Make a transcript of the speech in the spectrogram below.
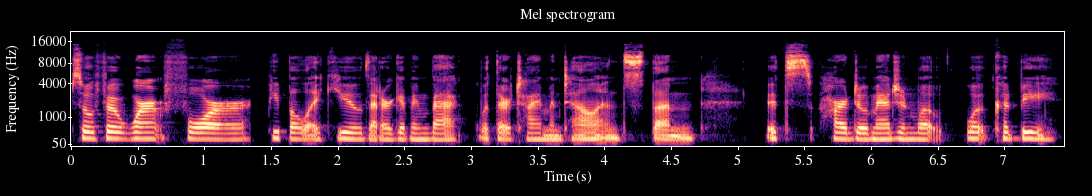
So if it weren't for people like you that are giving back with their time and talents, then it's hard to imagine what, what could be.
